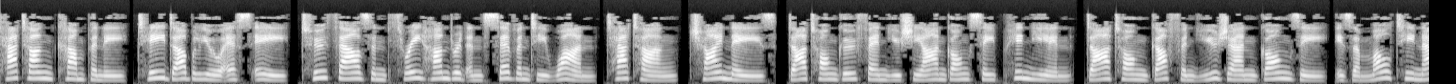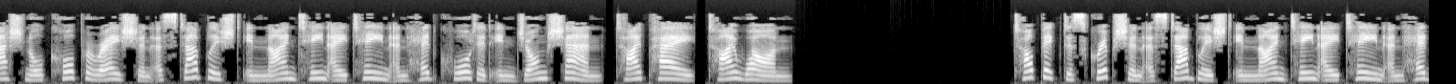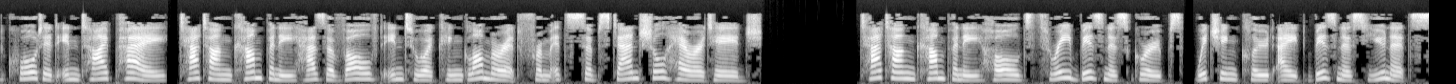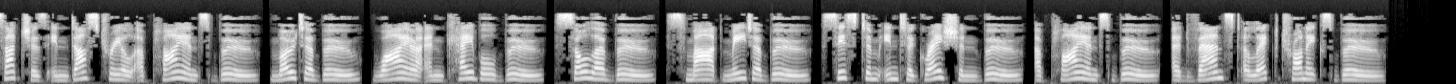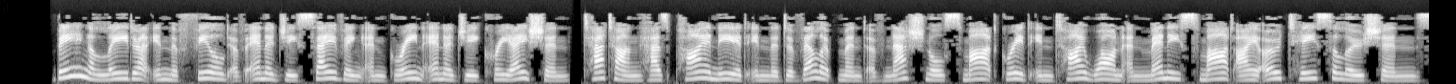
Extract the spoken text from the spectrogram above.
Tatung Company TWSE 2371 Tatung Chinese Datonggufen Yuxiangongsi Pinyin Datonggufen Yuzhan Gongzi is a multinational corporation established in 1918 and headquartered in Zhongshan, Taipei, Taiwan. Topic description Established in 1918 and headquartered in Taipei, Tatung Company has evolved into a conglomerate from its substantial heritage. Tatung Company holds three business groups, which include eight business units such as Industrial Appliance Bu, Motor Bu, Wire and Cable Bu, Solar Bu, Smart Meter Bu, System Integration Bu, Appliance Bu, Advanced Electronics Bu. Being a leader in the field of energy saving and green energy creation, Tatung has pioneered in the development of national smart grid in Taiwan and many smart IoT solutions.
